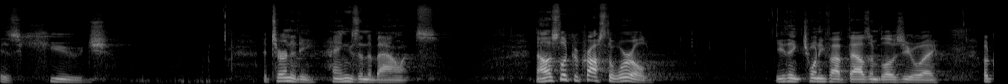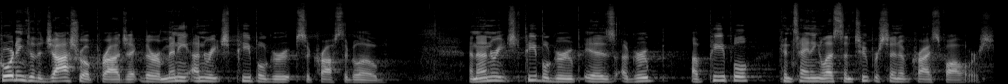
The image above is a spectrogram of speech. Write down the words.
is huge. Eternity hangs in the balance. Now let's look across the world. You think 25,000 blows you away. According to the Joshua Project, there are many unreached people groups across the globe. An unreached people group is a group of people containing less than 2% of Christ's followers.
